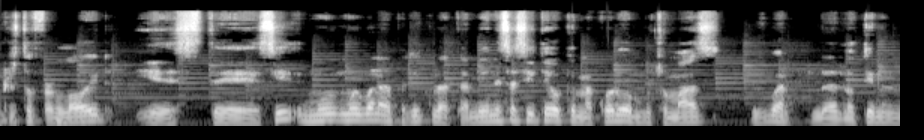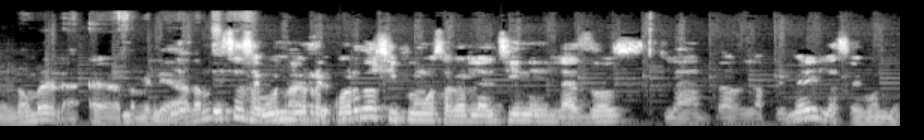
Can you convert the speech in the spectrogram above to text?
Christopher Lloyd, y este, sí, muy, muy buena película también, esa sí tengo que me acuerdo mucho más, pues bueno, lo, tienen el nombre, la, familia Adams. Eso según yo recuerdo, sí fuimos a verla al cine, las dos, la, primera y la segunda.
